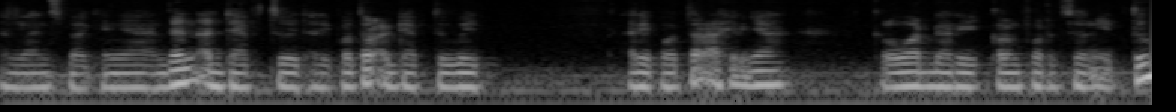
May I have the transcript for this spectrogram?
dan lain sebagainya. Dan adapt to it Harry Potter adapt to it. Harry Potter akhirnya keluar dari comfort zone itu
